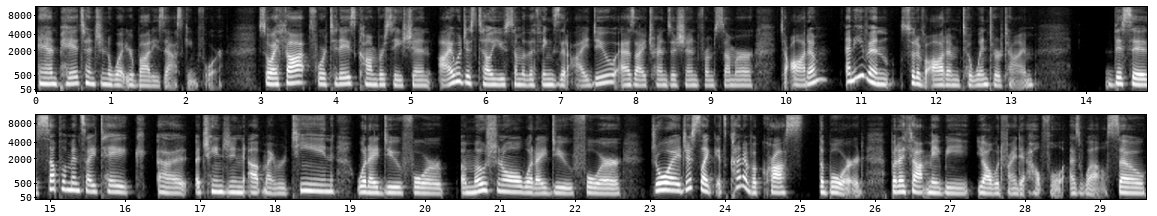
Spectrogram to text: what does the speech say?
and pay attention to what your body's asking for. So, I thought for today's conversation, I would just tell you some of the things that I do as I transition from summer to autumn and even sort of autumn to winter time. This is supplements I take, uh, a changing up my routine, what I do for emotional, what I do for joy, just like it's kind of across the board. But I thought maybe y'all would find it helpful as well. So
